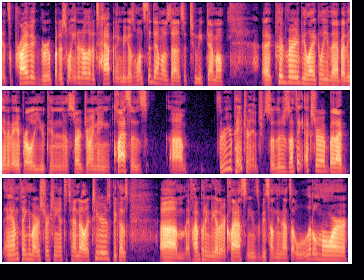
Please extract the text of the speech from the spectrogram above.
it's a private group, but I just want you to know that it's happening because once the demo is done, it's a two week demo. It could very be likely that by the end of April, you can start joining classes. Um, through your patronage. So there's nothing extra, but I am thinking about restricting it to $10 tiers because um, if I'm putting together a class, it needs to be something that's a little more,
